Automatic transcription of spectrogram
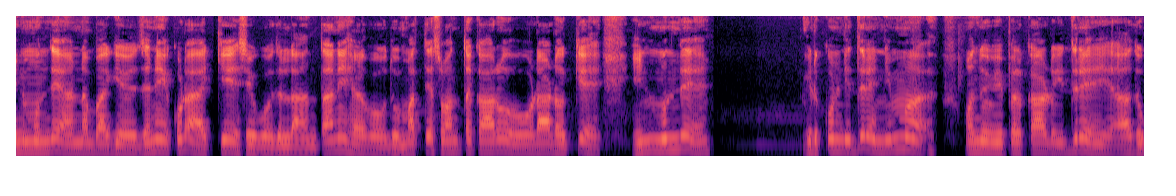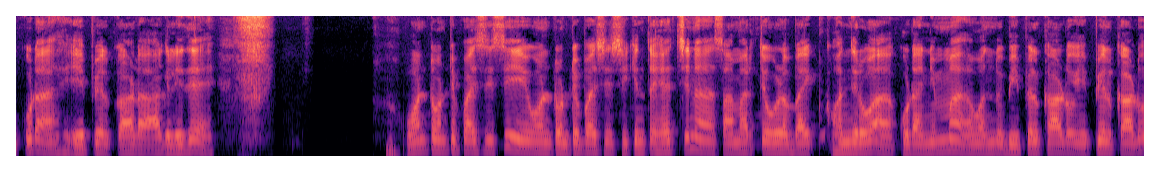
ಇನ್ನು ಮುಂದೆ ಅನ್ನಭಾಗ್ಯ ಯೋಜನೆ ಕೂಡ ಅಕ್ಕಿ ಸಿಗುವುದಿಲ್ಲ ಅಂತಾನೆ ಹೇಳ್ಬೋದು. ಮತ್ತೆ ಸ್ವಂತ ಕಾರು ಓಡಾಡೋಕ್ಕೆ ಇನ್ನು ಮುಂದೆ ಇಟ್ಕೊಂಡಿದ್ದರೆ ನಿಮ್ಮ ಒಂದು ಬಿ ಪಿ ಎಲ್ ಕಾರ್ಡು ಇದ್ದರೆ ಅದು ಕೂಡ ಎ ಪಿ ಎಲ್ ಕಾರ್ಡ್ ಆಗಲಿದೆ. One twenty five C C, one twenty five C ಸಿಗಿಂತ ಹೆಚ್ಚಿನ ಸಾಮರ್ಥ್ಯವುಳ್ಳ ಬೈಕ್ ಹೊಂದಿರುವ ಕೂಡ ನಿಮ್ಮ ಒಂದು B P L card, A P L card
